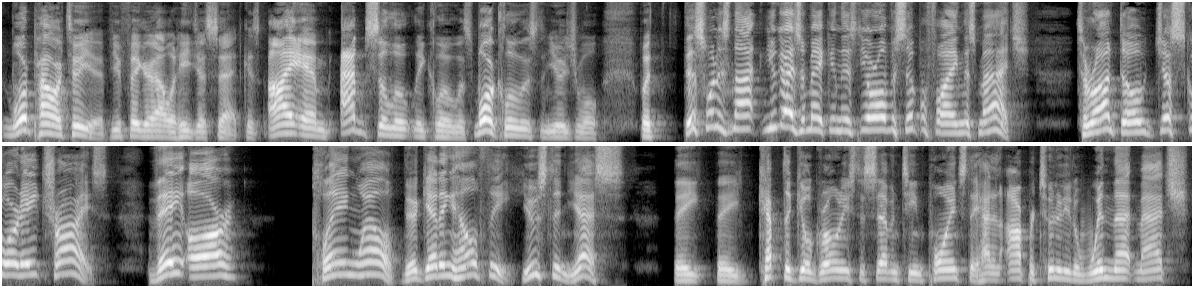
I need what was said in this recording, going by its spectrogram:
more power to you if you figure out what he just said because I am absolutely clueless, more clueless than usual. But this one is not. You guys are making this. You're oversimplifying this match. Toronto just scored eight tries. They are playing well. They're getting healthy. Houston, yes. They they kept the Gilgronis to 17 points. They had an opportunity to win that match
